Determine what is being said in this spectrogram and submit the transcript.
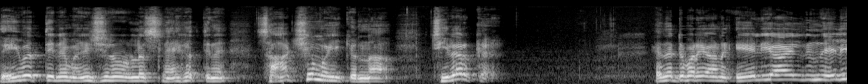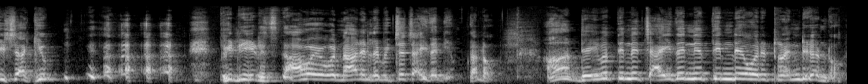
ദൈവത്തിന് മനുഷ്യരോടുള്ള സ്നേഹത്തിന് സാക്ഷ്യം വഹിക്കുന്ന ചിലർക്ക്. എന്നിട്ട് പറയാണ് ഏലിയായിൽ നിന്ന് ഏലീഷാക്കും പിന്നീട് സ്നാവയോഗനാനും ലഭിച്ച ചൈതന്യം. കണ്ടോ? ആ ദൈവത്തിന്റെ ചൈതന്യത്തിന്റെ ഒരു ട്രെൻഡ് കണ്ടോ?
